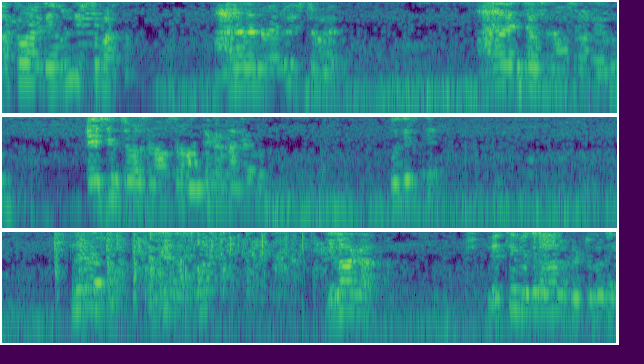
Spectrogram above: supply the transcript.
పక్కవారి దేవుణ్ణి ఇష్టపడతాం. ఆరాధన వేరు ఇష్టం వేరు. ఆరాధించాల్సిన అవసరం లేదు. ద్వేషించవలసిన అవసరం అంతకన్నా లేదు. కుదిరితే ప్రేమిద్దాం. అంతే తప్ప ఇలాగా వ్యక్తి విగ్రహాలు పెట్టుకుని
